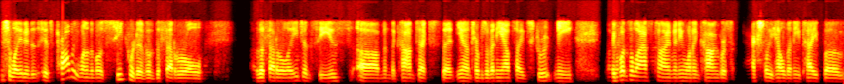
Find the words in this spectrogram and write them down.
insulated, it's probably one of the most secretive of the federal of the federal agencies um, in the context that, you know, in terms of any outside scrutiny. Like, when's the last time anyone in Congress actually held any type of,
